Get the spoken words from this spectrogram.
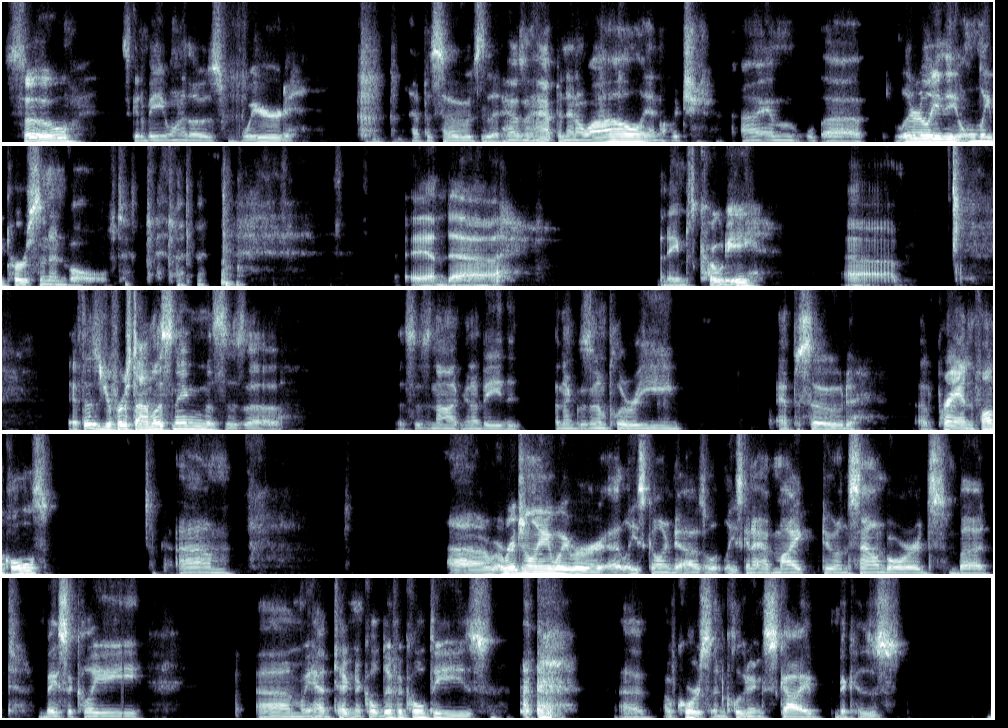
so it's going to be one of those weird episodes that hasn't happened in a while, in which I am uh, literally the only person involved. and uh, my name's Cody. Uh, if this is your first time listening, this is a this is not going to be the, an exemplary episode of Pran Funkels. Um, uh, originally, we were at least going to, I was at least going to have Mike doing soundboards, but basically, um, we had technical difficulties, uh, of course, including Skype, because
